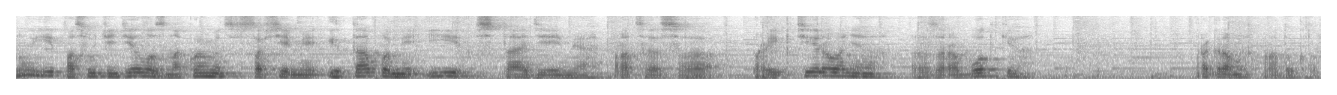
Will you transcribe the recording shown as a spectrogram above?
ну и, по сути дела, знакомиться со всеми этапами и стадиями процесса проектирования, разработки программных продуктов.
